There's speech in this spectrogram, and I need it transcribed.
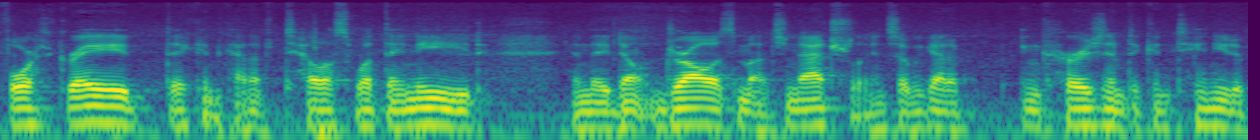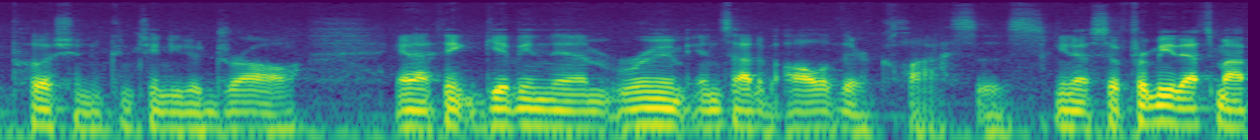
fourth grade they can kind of tell us what they need, and they don't draw as much naturally. And so we got to encourage them to continue to push and continue to draw. And I think giving them room inside of all of their classes, you know. So for me, that's my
